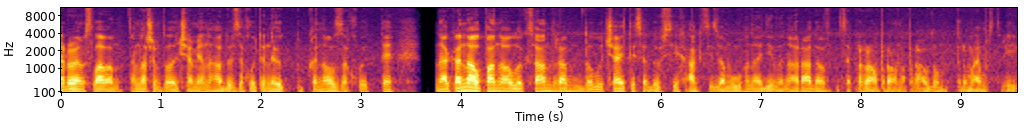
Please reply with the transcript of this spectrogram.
Героям слава. А нашим глядачам я нагадую, заходьте на YouTube канал, заходьте на канал пана Олександра. Долучайтеся до всіх акцій. З вами був Геннадій Виноградов. Це програма Право на правду. Тримаємо стрій.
